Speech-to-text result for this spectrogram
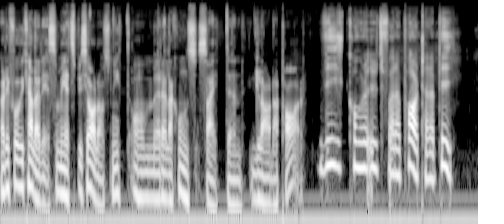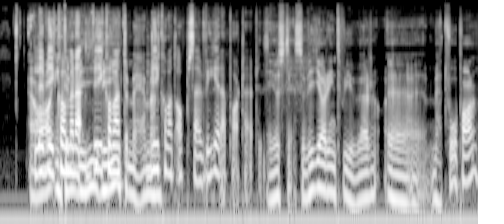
Ja, det får vi kalla det som är ett specialavsnitt om relationssajten Glada Par. Vi kommer att utföra parterapi. Ja, Eller vi kommer, att, vi, vi, kommer att, med men vi kommer att observera parterapi. just det. Så vi gör intervjuer eh, med två par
